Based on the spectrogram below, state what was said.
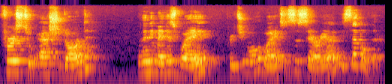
first to Ashdod, and then he made his way, preaching all the way to Caesarea, and he settled there.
